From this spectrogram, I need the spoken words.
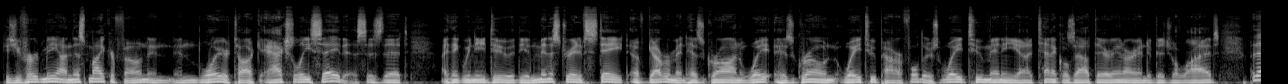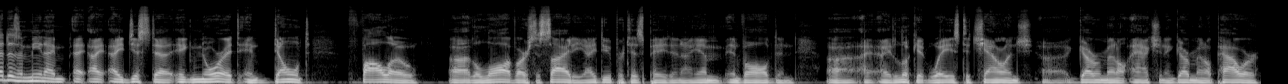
because you've heard me on this microphone and, and lawyer talk actually say this is that I think we need to the administrative state of government has grown way has grown way too powerful. There's way too many uh, tentacles out there in our individual lives. But that doesn't mean I I, I just uh, ignore it and don't follow. Uh, the law of our society. I do participate and I am involved, and uh, I, I, look at ways to challenge uh, governmental action and governmental power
